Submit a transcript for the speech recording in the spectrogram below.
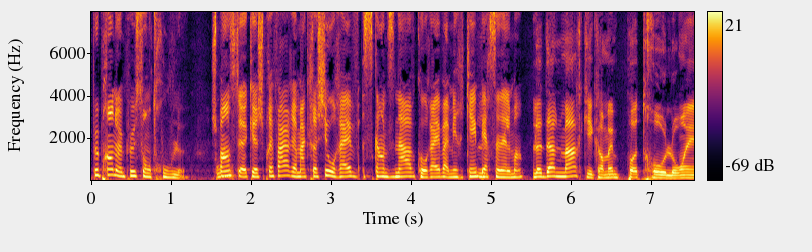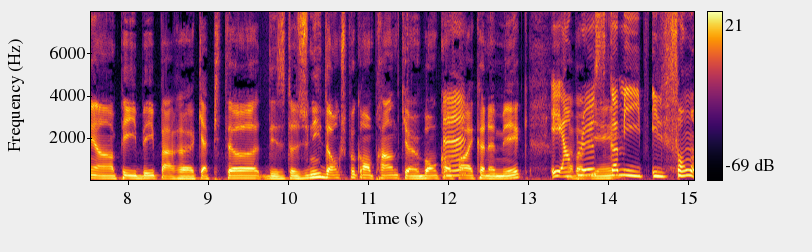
peut prendre un peu son trou là. Je pense que je préfère m'accrocher au rêve scandinave qu'au rêve américain personnellement. Le Danemark est quand même pas trop loin en PIB par euh, capita des États-Unis, donc je peux comprendre qu'il y a un bon confort Hein? économique. Et Ça en plus, comme ils, font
